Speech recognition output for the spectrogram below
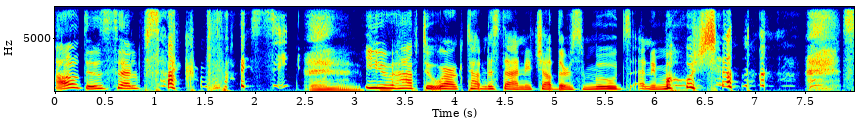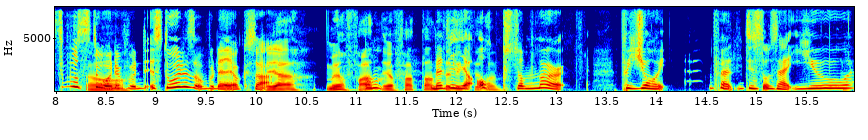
out as self-sacrificing. Åh, nej. You have to work to understand each other's moods and emotion. Så står, Ja. det på, står det så på dig också? Ja, men jag, fatt, Om- jag fattar Men inte vi riktigt. är vad- också mör... För jag... För det står så här, you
